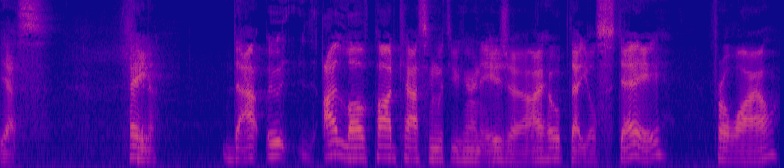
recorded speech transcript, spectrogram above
Yes. Hey, that I love podcasting with you here in Asia. I hope that you'll stay for a while.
